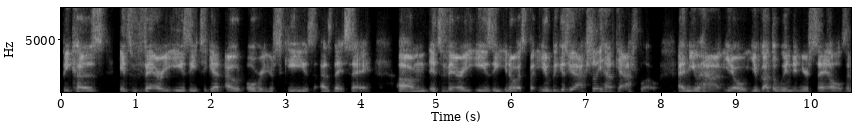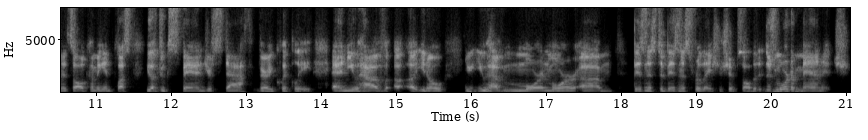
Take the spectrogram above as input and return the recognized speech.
because it's very easy to get out over your skis, as they say. Um, it's very easy, you know, you because you actually have cash flow and you have, you know, you've got the wind in your sails and it's all coming in. Plus, you have to expand your staff very quickly, and you have, uh, uh you know, you you have more and more business to business relationships. All that there's more to manage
